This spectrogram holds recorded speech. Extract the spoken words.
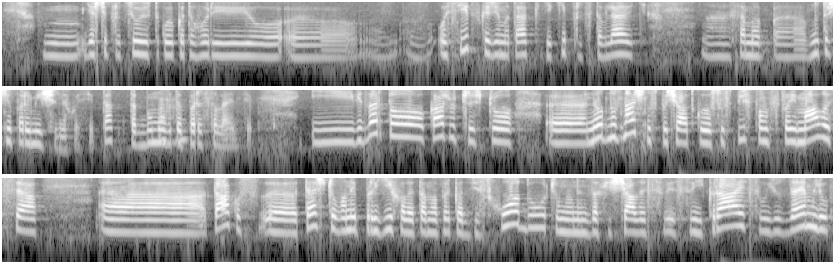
я ще працюю з такою категорією осіб, скажімо так, які представляють саме е, внутрішньопереміщених осіб, так, так би мовити, переселенців. І відверто кажучи, що е, неоднозначно спочатку суспільством сприймалося. Е, так, е, те, що вони приїхали там, наприклад, зі Сходу, чому вони захищали свій, свій край, свою землю.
